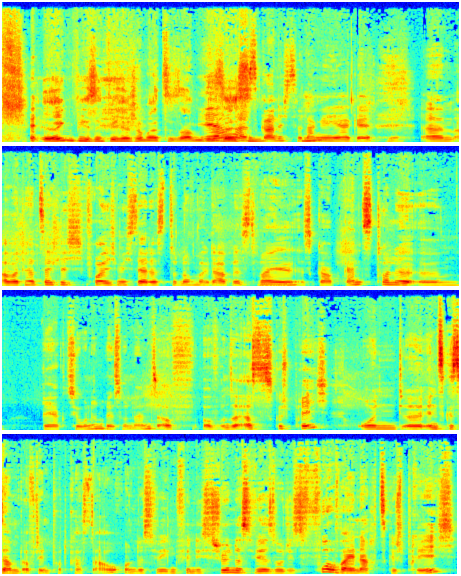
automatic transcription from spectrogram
Irgendwie sind wir hier schon mal zusammengesessen. Ja, ist gar nicht so lange her, gell? Ja. Ähm, aber tatsächlich freue ich mich sehr, dass du nochmal da bist, weil mhm. es gab ganz tolle ähm, Reaktionen, Resonanz auf, auf unser erstes Gespräch und äh, insgesamt auf den Podcast auch. Und deswegen finde ich es schön, dass wir so dieses Vorweihnachtsgespräch,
